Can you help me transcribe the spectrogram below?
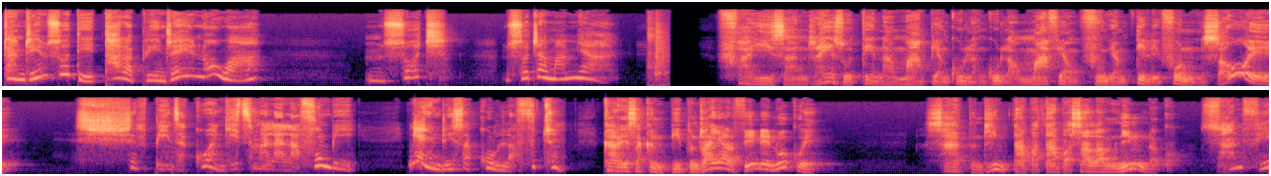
Tandremo sao dia tara be indray ianao a! Misaotra. Misaotra Mamy a! Fa iza ndray zao tena mampiangolangola mafy am vony am telefoniny zao e! Ssy ry Benja koa ange tsy mahalala fomba e! Mihaino resak'olona fotsiny. Ka resaky ny biby ndray ary ve nenoko e! Sady ndry mitabataba sahala amin'inona ko. Zany ve?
